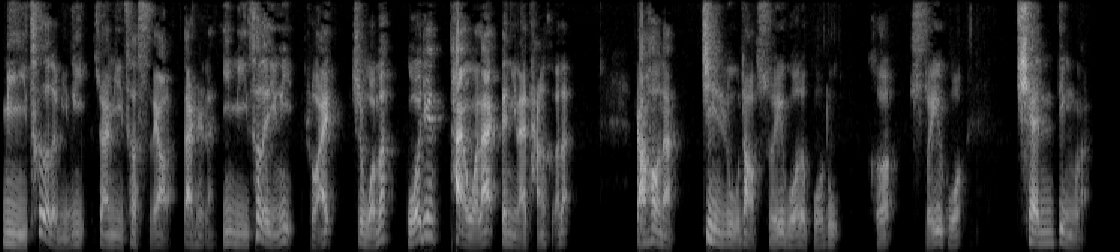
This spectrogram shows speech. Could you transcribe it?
米策的名义，虽然米策死掉了，但是呢，以米策的名义说：“哎，是我们国君派我来跟你来谈和的。”然后呢，进入到隋国的国都。和隋国签订了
